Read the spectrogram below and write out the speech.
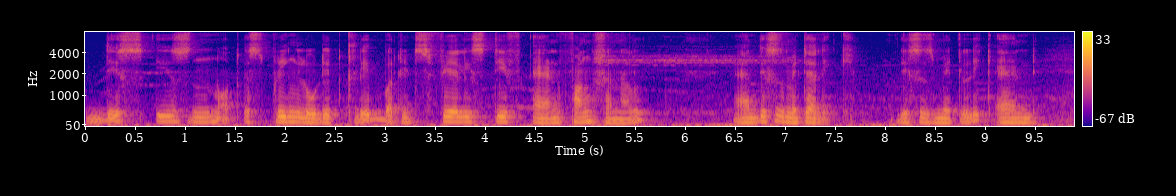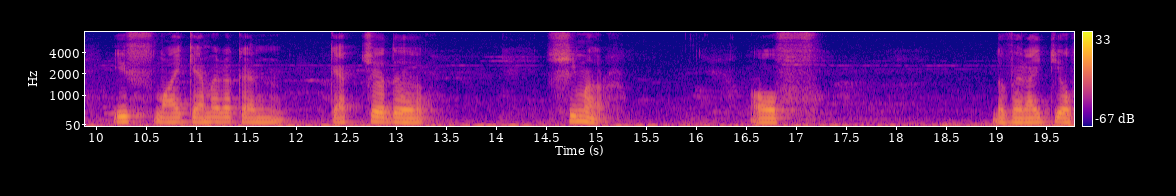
This is not a spring loaded clip but it's fairly stiff and functional and this is metallic. This is metallic and if my camera can capture the shimmer of the variety of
